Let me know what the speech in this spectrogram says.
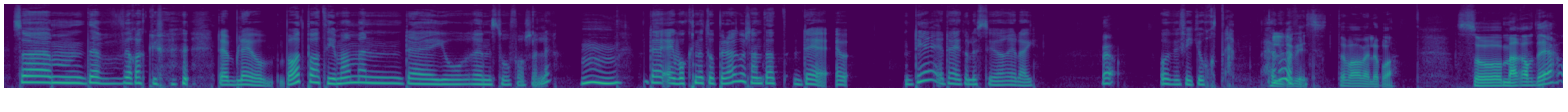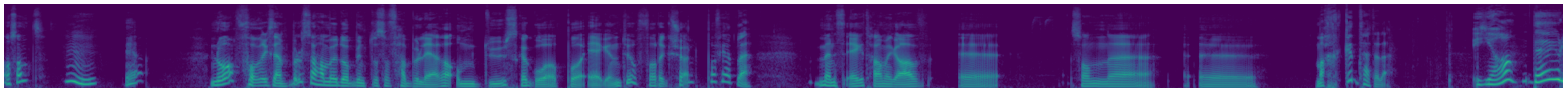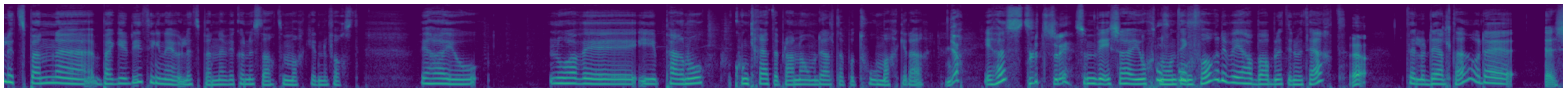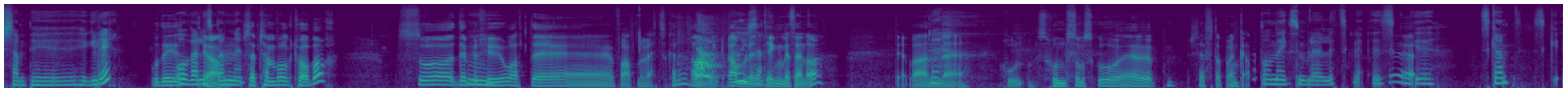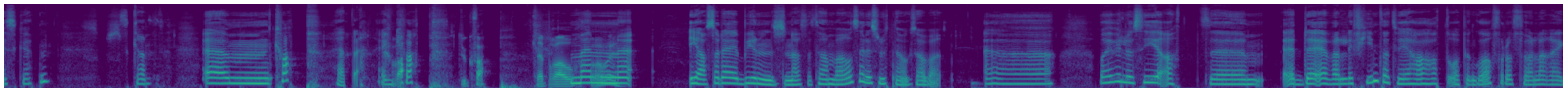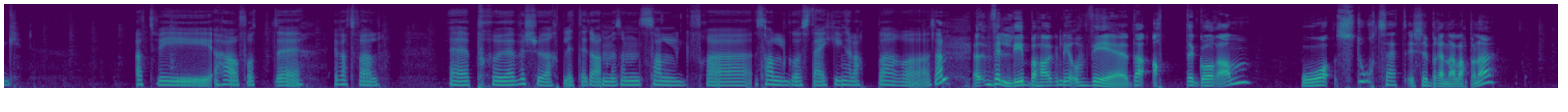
Så um, det rakk jo Det ble jo bare et par timer, men det gjorde en stor forskjell, det. Mm. det jeg våknet opp i dag og kjente at det er, det er det jeg har lyst til å gjøre i dag. Ja. Og vi fikk gjort det. Heldigvis. Det var veldig bra. Så mer av det og sånt. Mm. Ja. Nå, for eksempel, så har vi jo da begynt å fabulere om du skal gå på egen tur for deg sjøl på fjellet, mens jeg tar meg av eh, sånn eh, eh, Marked, heter det. Ja, det er jo litt spennende. Begge de tingene er jo litt spennende. Vi kan jo starte med markedene først. Vi har jo Nå har vi i per nå konkrete planer om å delta på to markeder Ja, i høst. plutselig. Som vi ikke har gjort noen ting for. Vi har bare blitt invitert Ja. til å delta, og det er kjempehyggelig. Og, det, Og veldig spennende. Mm. September-oktober. Så det betyr jo at det, for alt vi vet, så kan det ramle, ramle inn ting litt senere. Det var en eh, hund, hun som skulle uh, kjefte på en katt. Og meg som ble litt skve, sk, skremt. Sk, skvetten. Skremt. Um, kvapp heter det. Kvapp. kvapp. Du kvapp. Det er bra ord. Men eh, Ja, så det er begynnelsen av september, og så er det slutten av oktober. Uh, og jeg vil jo si at uh, det er veldig fint at vi har hatt åpen gård, for da føler jeg at vi har fått uh, i hvert fall prøvekjørt litt med sånn salg, fra, salg og steiking av lapper og sånn. Ja, veldig behagelig å vite at det går an, og stort sett ikke brenne lappene.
